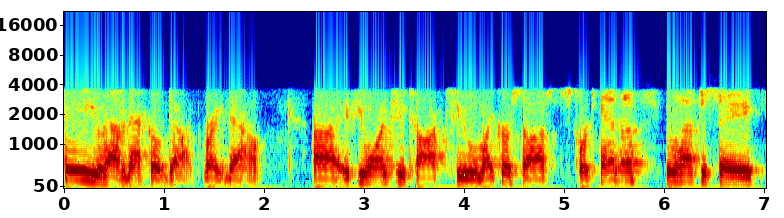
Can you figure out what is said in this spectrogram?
say you have an Echo Dot right now, uh, if you want to talk to Microsoft's Cortana, you'll have to say,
